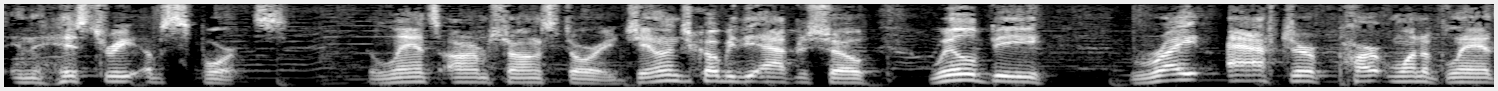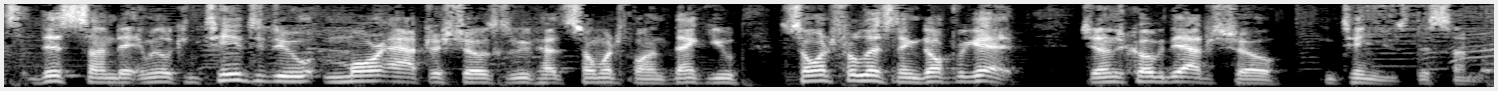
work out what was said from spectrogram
in the history of sports. The Lance Armstrong story. Jalen Jacoby, the after show will be right after part one of Lance this Sunday, and we'll continue to do more after shows because we've had so much fun. Thank you so much for listening. Don't forget, Jalen Jacoby, the after show continues this Sunday.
